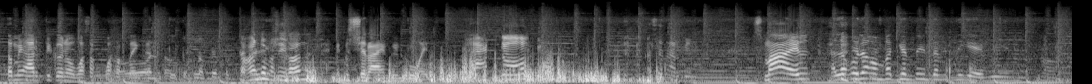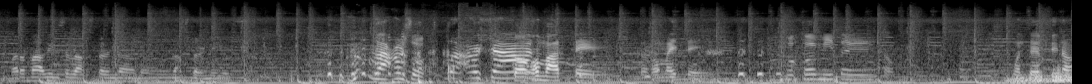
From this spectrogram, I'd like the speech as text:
Ito may RP ko no, wasak-wasak na yung kanto. Tutuklap yan Saka niya masira na. Sirahin ko yung buhay mo. Asan Arvin? Smile! Alam ko na kung ba't ganito yung damit ni Kevin. Para bagay sa rockstar na ano, rockstar nails. Rockers oh. Rockers yan! Coco mate. Coco mate. Coco Mite. 130 na.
